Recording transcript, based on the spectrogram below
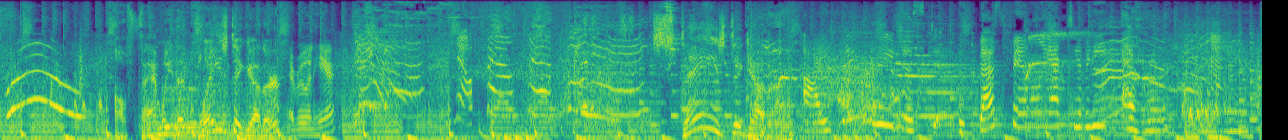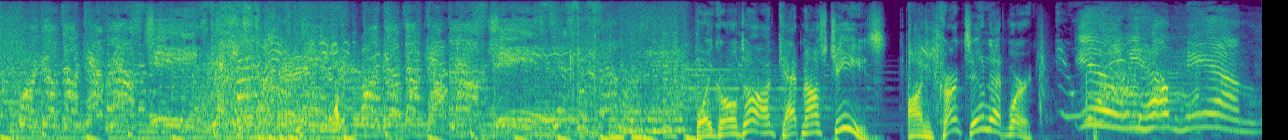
A family that plays together, Everyone here? Yeah. Now. Stays together. I think we just did the best family activity ever. Boy, Girl, Dog, Cat, Mouse, Cheese Boy, girl, dog, cat, mouse, cheese. on Cartoon Network. Ew, we held hands.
